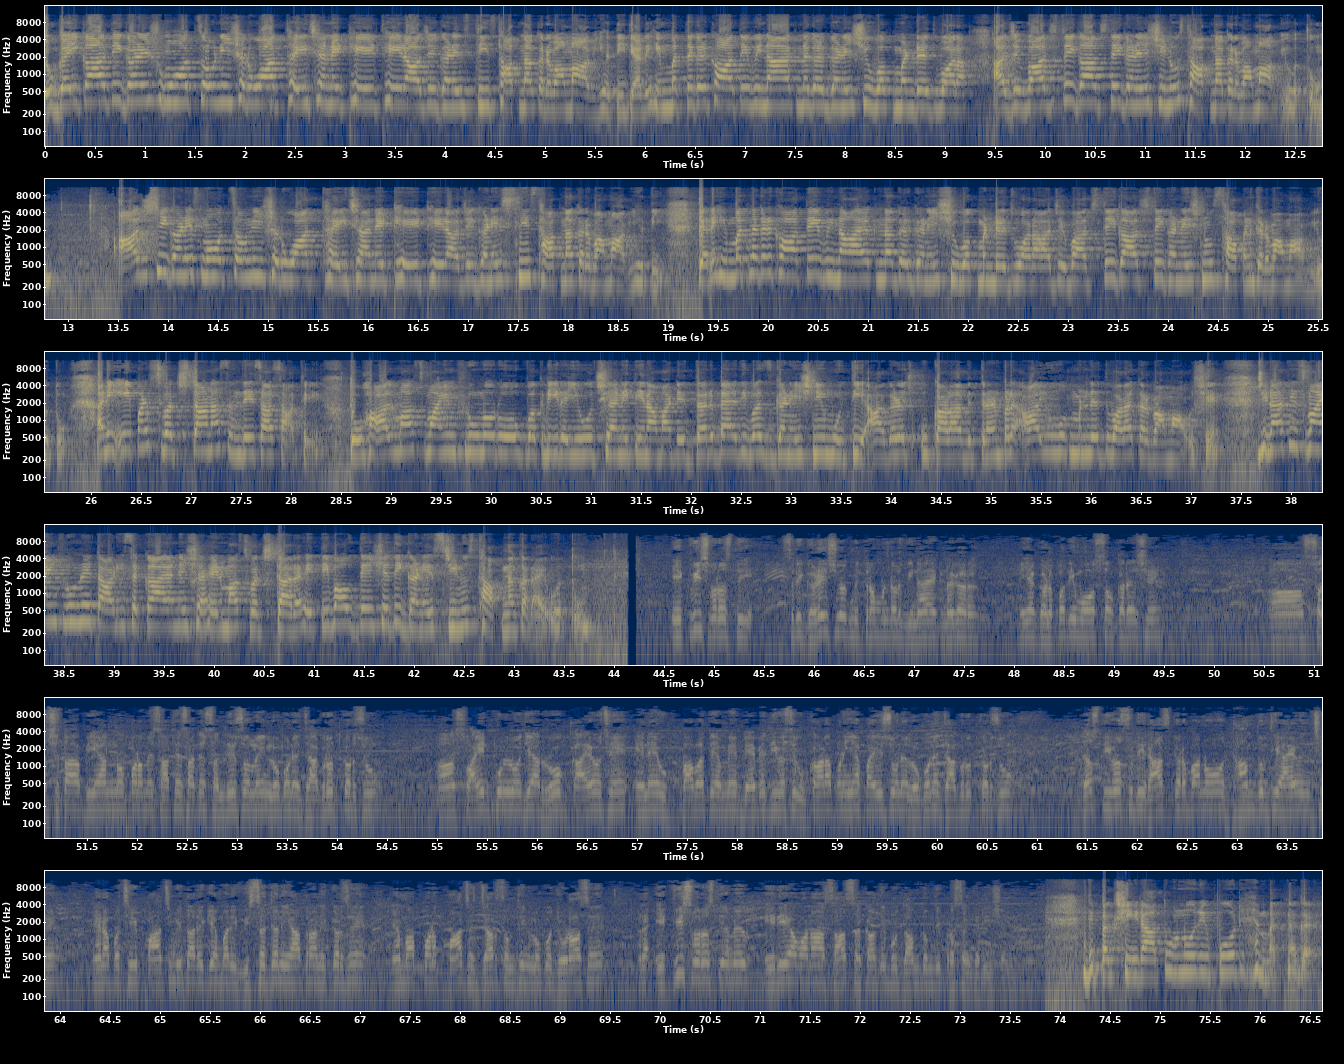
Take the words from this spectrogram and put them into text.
તો ગઈકાલથી ગણેશ મહોત્સવની શરૂઆત થઈ છે અને ઠેર ઠેર આજે ગણેશની સ્થાપના કરવામાં આવી હતી. ત્યારે હિંમતનગર ખાતે વિનાયકનગર ગણેશ યુવક મંડળ દ્વારા આજે વાજતે ગાજતે ગણેશજીનું સ્થાપના કરવામાં આવ્યું હતું. આજથી ગણેશ મહોત્સવની શરૂઆત થઈ છે અને ઠેર ઠેર આજે ગણેશની સ્થાપના કરવામાં આવી હતી. ત્યારે હિંમતનગર ખાતે વિનાયકનગર ગણેશ યુવક મંડળ દ્વારા આજે વાજતે ગાજતે ગણેશનું સ્થાપન કરવામાં આવ્યું હતું અને એ પણ સ્વચ્છતાના સંદેશા સાથે. તો હાલમાં સ્વાઇન ફ્લૂનો રોગ વકરી રહ્યો છે અને તેના માટે દર બે દિવસ ગણેશની મૂર્તિ આગળ જ ઉકાળા વિતરણ પણ આ યુવક મંડળ દ્વારા કરવામાં આવશે. જેનાથી સ્વાઇન ફ્લૂને ટાળી શકાય અને શહેરમાં સ્વચ્છતા રહે તેવા ઉદ્દેશ્યથી ગણેશજીનું સ્થાપના કરાયું હતું. એકવીસ વર્ષથી શ્રી ગણેશ યોગ મિત્ર મંડળ વિનાયક નગર અહીંયા ગણપતિ મહોત્સવ કરે છે. સ્વચ્છતા અભિયાનનો પણ અમે સાથે સાથે સંદેશો લઈને લોકોને જાગૃત કરશું. સ્વાઇન ફ્લૂનો જે આ રોગ કાયો છે, એને બાબતે અમે બે બે દિવસથી ઉકાળા પણ અહીંયા પાઈશું અને લોકોને જાગૃત કરશું. દસ દિવસ સુધી રાસ ગરબાનો ધામધૂમથી આયોજન છે. એના પછી પાંચમી તારીખે અમારી વિસર્જન યાત્રા નીકળશે. એમાં પણ પાંચ હજાર સમથિંગ લોકો જોડાશે અને એકવીસ વર્ષથી અમે એરિયાવાળા સાથ સહકારથી બહુ ધામધૂમથી પ્રસંગ કરીએ છીએ. દીપક સિંહ રાઠોડનો રિપોર્ટ હિંમતનગર.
